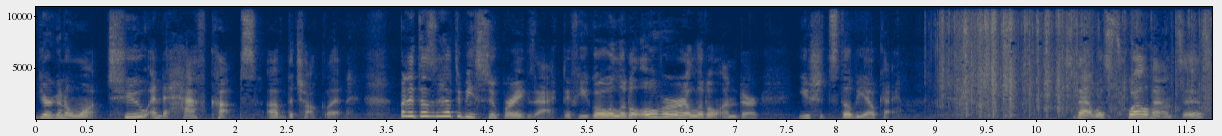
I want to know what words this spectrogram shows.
you're going to want two and a half cups of the chocolate. But it doesn't have to be super exact. If you go a little over or a little under, you should still be okay. So that was 12 ounces.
